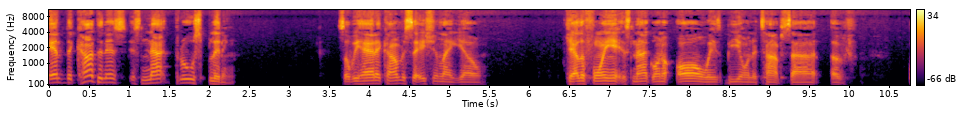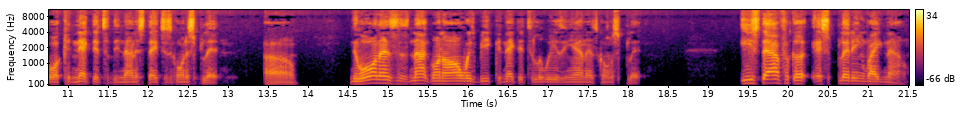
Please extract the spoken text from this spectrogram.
And the continents is not through splitting. So we had a conversation like, yo, California is not going to always be on the top side of or connected to the United States. It's going to split. Um, New Orleans is not going to always be connected to Louisiana. It's going to split. East Africa is splitting right now.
